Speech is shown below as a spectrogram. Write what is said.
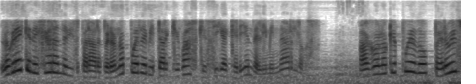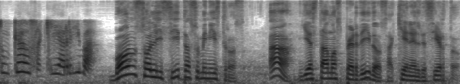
Logré que dejaran de disparar, pero no puedo evitar que Vázquez siga queriendo eliminarlos. Hago lo que puedo, pero es un caos aquí arriba. Von solicita suministros. Ah, y estamos perdidos aquí en el desierto.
